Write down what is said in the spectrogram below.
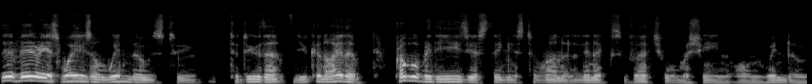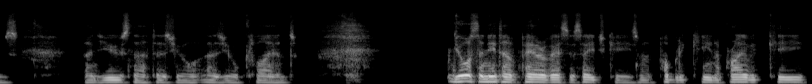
There are various ways on Windows to, to do that. You can either, probably the easiest thing is to run a Linux virtual machine on Windows and use that as your, as your client. You also need to have a pair of SSH keys, a public key and a private key,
